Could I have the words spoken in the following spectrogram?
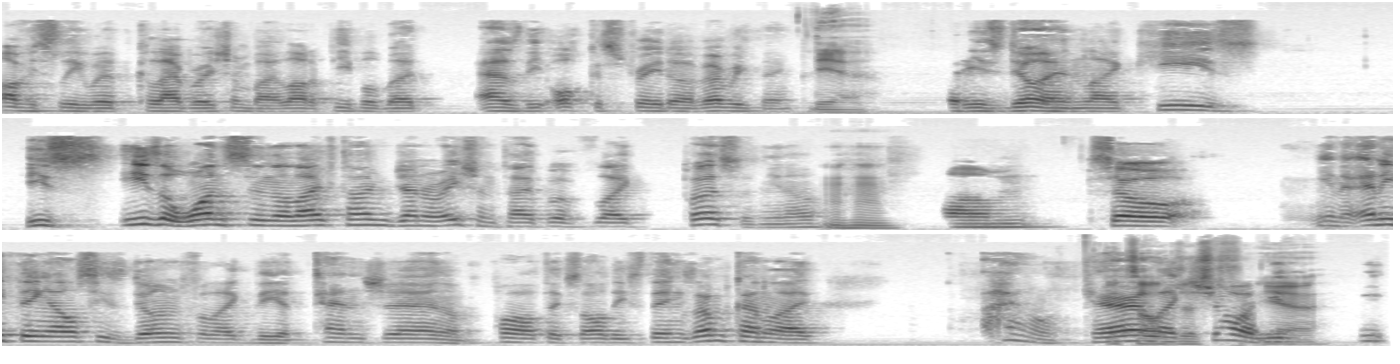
Obviously, with collaboration by a lot of people, but as the orchestrator of everything Yeah, that he's doing, like he's he's he's a once in a lifetime generation type of like person, you know. mm-hmm. Um, so, you know, anything else he's doing for like the attention of politics, all these things, I'm kind of like, I don't care. Like, just- sure, he- he,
